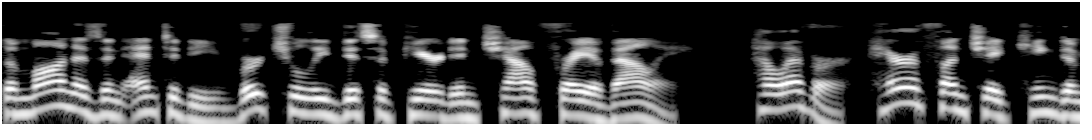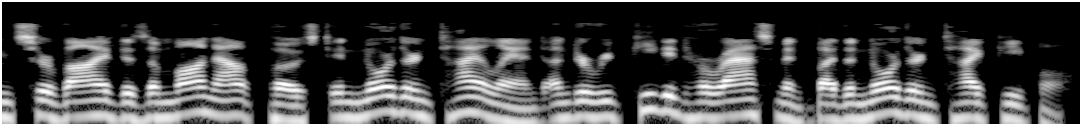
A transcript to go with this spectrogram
The Mon as an entity virtually disappeared in Chao Phraya Valley. However, Hariphunchai Kingdom survived as a Mon outpost in northern Thailand under repeated harassment by the northern Thai people.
